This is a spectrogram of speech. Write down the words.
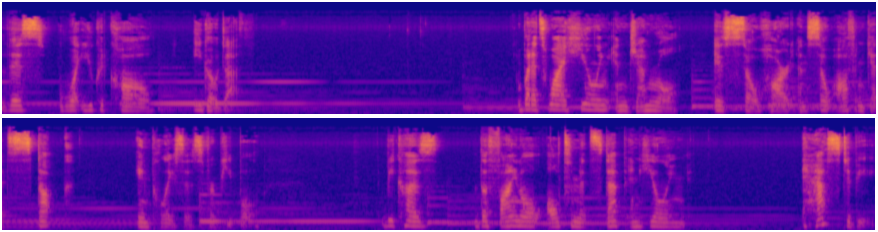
This, what you could call ego death. But it's why healing in general is so hard and so often gets stuck in places for people. Because the final ultimate step in healing has to be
